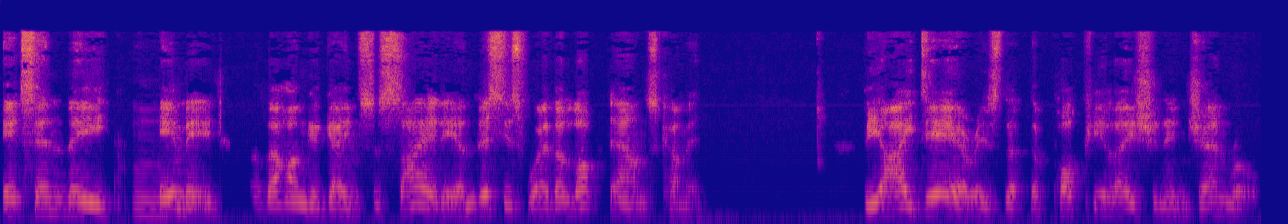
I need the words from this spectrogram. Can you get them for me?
it's in the mm. image of the Hunger Games society. And this is where the lockdowns come in. The idea is that the population in general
